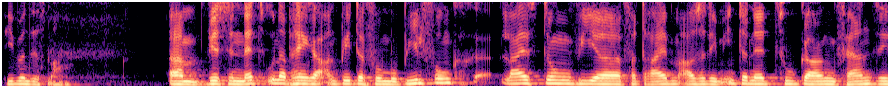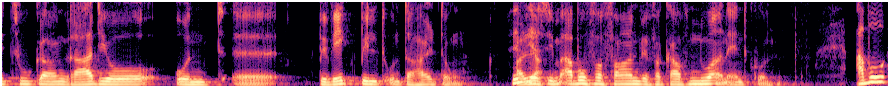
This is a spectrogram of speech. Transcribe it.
wie würden Sie es machen? Ähm, wir sind netzunabhängiger Anbieter von Mobilfunkleistung. Wir vertreiben außerdem Internetzugang, Fernsehzugang, Radio und äh, Bewegtbildunterhaltung. Sind Alles im Abo-Verfahren, wir verkaufen nur an Endkunden. Abo,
